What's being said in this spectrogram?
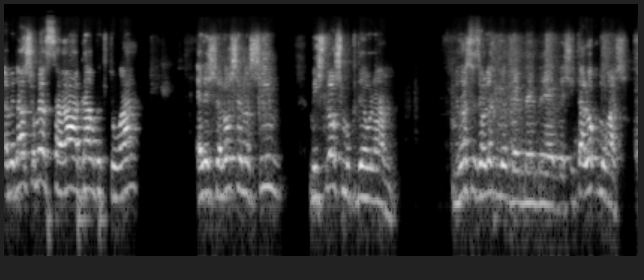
המדרש אומר, שרה, אגר וקטורה, אלה שלוש אנשים משלוש מוקדי עולם. המדרש הזה הולך בשיטה לא כמו רש"י,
